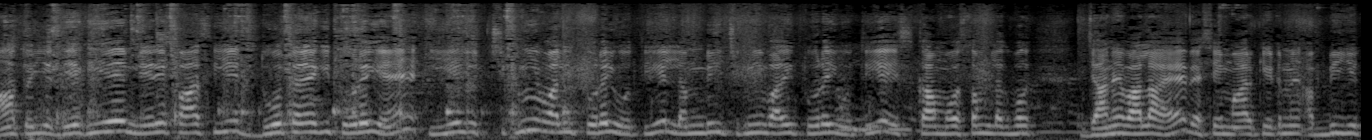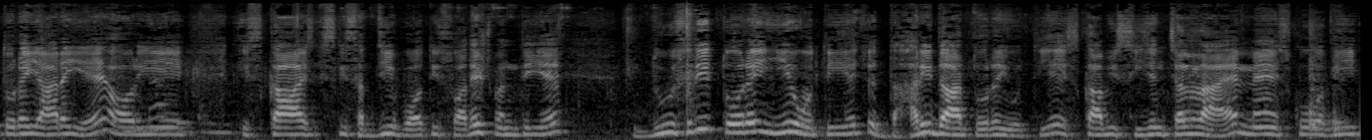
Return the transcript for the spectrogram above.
हाँ तो ये देखिए, मेरे पास ये दो तरह की तोरई है। ये जो चिकनी वाली तोरई होती है, लंबी चिकनी वाली तोरई होती है, इसका मौसम लगभग जाने वाला है। वैसे मार्केट में अब भी ये तोरई आ रही है और ये इसका, इसकी सब्ज़ी बहुत ही स्वादिष्ट बनती है। दूसरी तोरई ये होती है जो धारीदार तोरई होती है, इसका अभी सीज़न चल रहा है। मैं इसको अभी,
